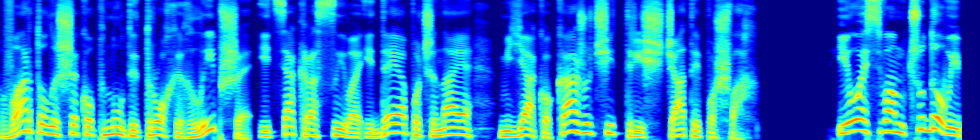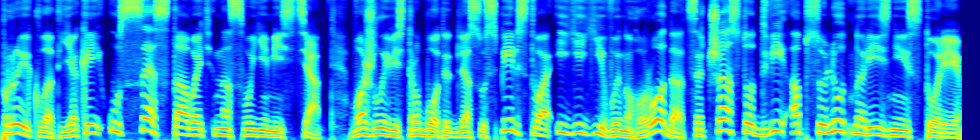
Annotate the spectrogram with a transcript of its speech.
варто лише копнути трохи глибше, і ця красива ідея починає, м'яко кажучи, тріщати по швах. І ось вам чудовий приклад, який усе ставить на свої місця. Важливість роботи для суспільства і її винагорода це часто дві абсолютно різні історії.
